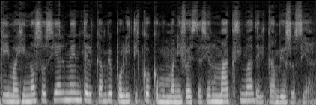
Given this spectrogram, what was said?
que imaginó socialmente el cambio político como manifestación máxima del cambio social.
